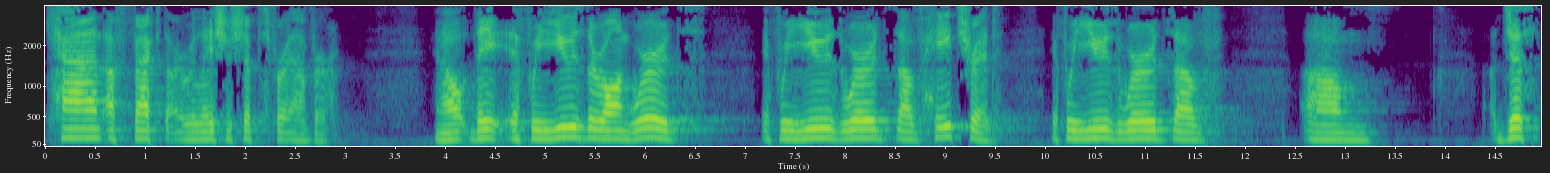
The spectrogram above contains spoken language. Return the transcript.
can affect our relationships forever. You know, they, if we use the wrong words, if we use words of hatred, if we use words of um, just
